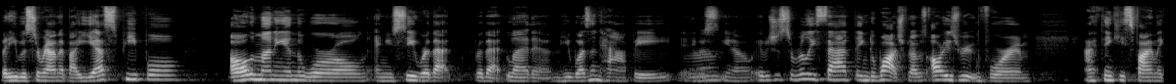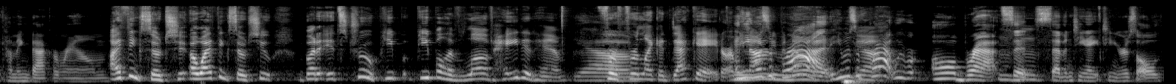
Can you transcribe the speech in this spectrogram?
but he was surrounded by yes people, all the money in the world, and you see where that that led him. He wasn't happy. He was, you know, it was just a really sad thing to watch. But I was always rooting for him. I think he's finally coming back around. I think so too. Oh, I think so too. But it's true. People people have love hated him Yeah. for for like a decade. Or I And mean, he I was a brat. He was a Yeah. Mm-hmm. brat. We were all brats at 17, 18 years old.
